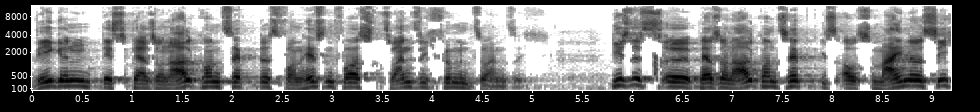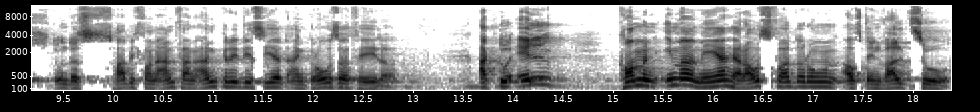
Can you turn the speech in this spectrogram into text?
wegen des Personalkonzeptes von Hessenforst 2025. Dieses äh, Personalkonzept ist aus meiner Sicht, und das habe ich von Anfang an kritisiert, ein großer Fehler. Aktuell kommen immer mehr Herausforderungen auf den Wald zu.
